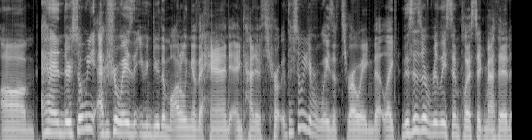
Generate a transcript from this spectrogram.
Um, and there's so many extra ways that you can do the modeling of the hand and kind of throw. There's so many different ways of throwing that like this is a really simplistic method.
